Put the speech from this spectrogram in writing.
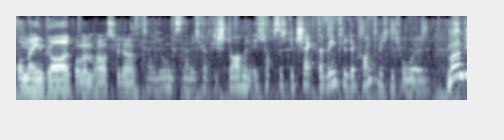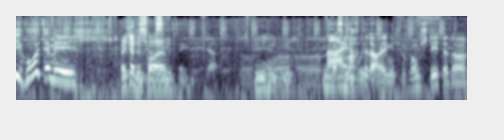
Oh mein Gott. Oben im Haus wieder. Alter Jungs, da bin ich gerade gestorben. Ich hab's nicht gecheckt. Der Winkel, der konnte mich nicht holen. Mann, wie holt er mich? Welcher denn Ich vor allem? gesehen, Digga. Ich bin hier hinten. Äh, Nein, Was macht er er da eigentlich? Und Warum steht er da?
